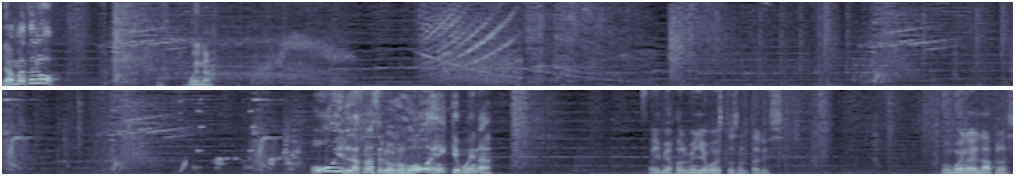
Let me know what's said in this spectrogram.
¡Ya, mátalo! Buena. Uy, el Lapra se lo robó, eh, qué buena. Ay, mejor me llevo estos altares. Muy buena el Lapras.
